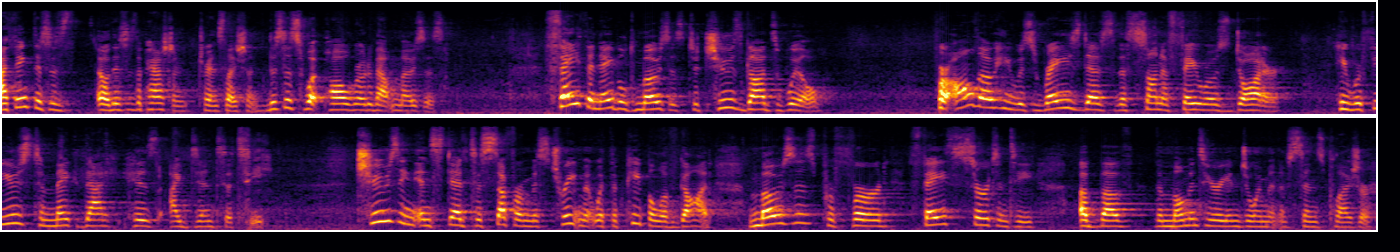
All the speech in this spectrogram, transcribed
I think this is, oh, this is the Passion Translation. This is what Paul wrote about Moses. Faith enabled Moses to choose God's will. For although he was raised as the son of Pharaoh's daughter, he refused to make that his identity choosing instead to suffer mistreatment with the people of God. Moses preferred faith certainty above the momentary enjoyment of sin's pleasure.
